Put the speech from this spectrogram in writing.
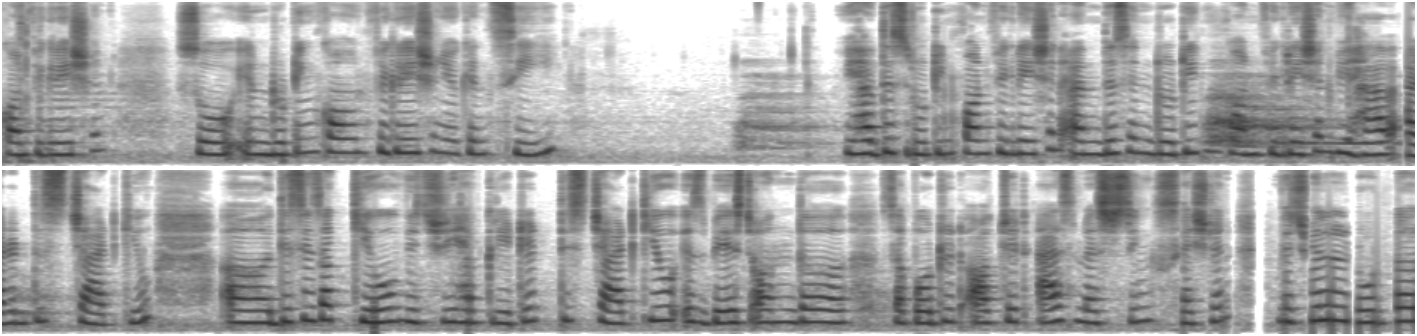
configuration. So in routing configuration you can see we have this routing configuration and this in routing configuration we have added this chat queue. Uh, this is a queue which we have created. This chat queue is based on the supported object as messaging session which will route the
